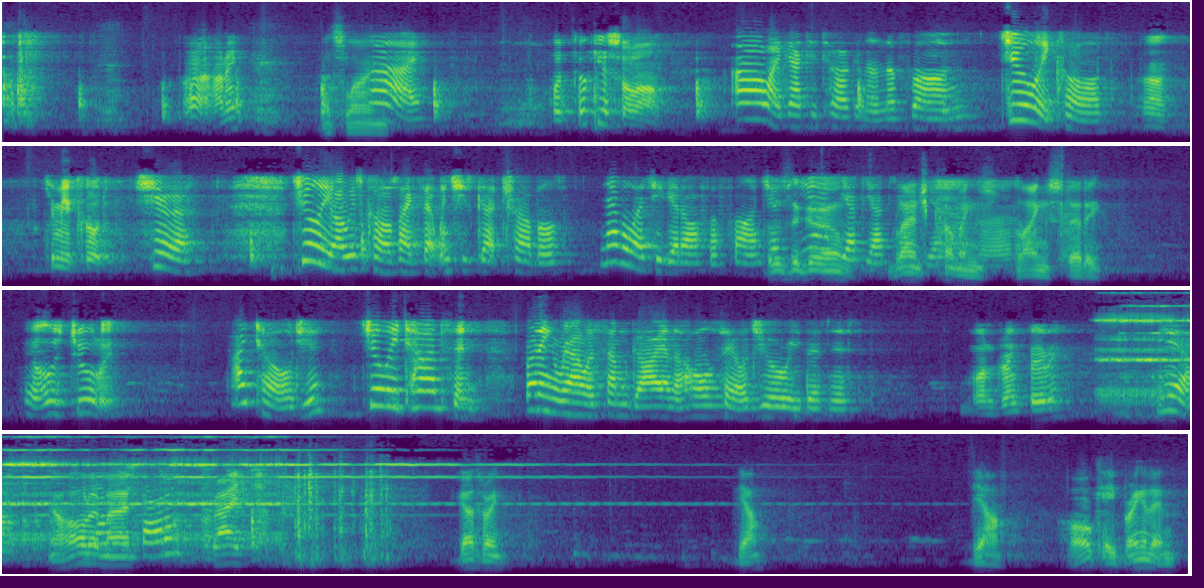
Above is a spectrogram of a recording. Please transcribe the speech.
Hi, honey. That's Lang. Hi. What took you so long? Oh, I got you talking on the phone. Julie called. Uh, give me a coat. Sure. Julie always calls like that when she's got troubles. Never lets you get off the phone. Just Who's the girl? Yep, yep, yep, Blanche yep. Cummings. Lang steady. Yeah, who's Julie? I told you. Julie Thompson, running around with some guy in the wholesale jewelry business. Want a drink, baby? Yeah. Now hold it, You want Matt. Right. Guthrie. Yeah? Yeah. Okay, bring it in.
